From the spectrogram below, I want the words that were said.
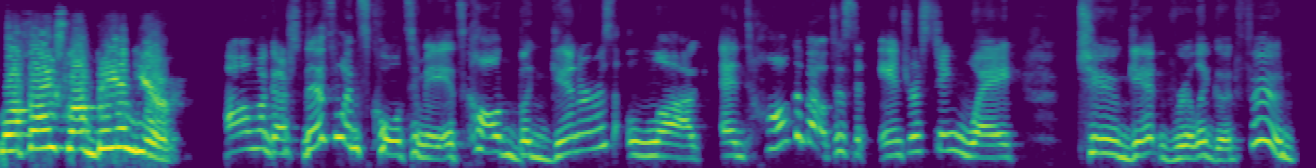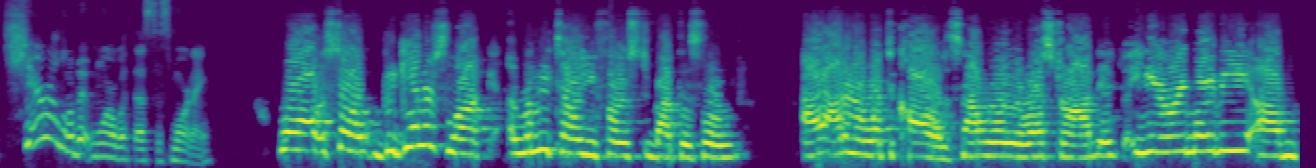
Well, thanks. Love being here. Oh my gosh, this one's cool to me. It's called Beginner's Luck and talk about just an interesting way to get really good food. Share a little bit more with us this morning. Well, so beginner's luck. Let me tell you first about this little. I, I don't know what to call it. It's not really a restaurant. It, eatery, maybe. Um,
